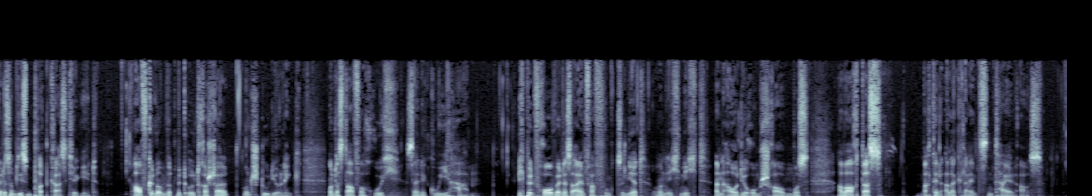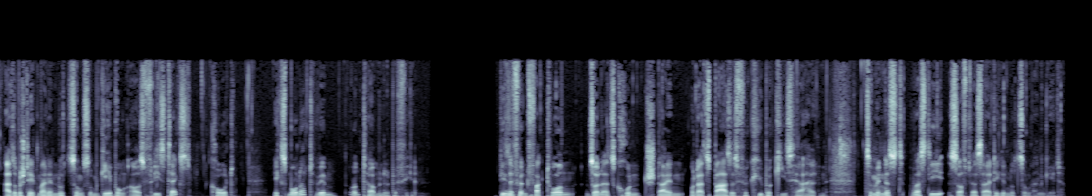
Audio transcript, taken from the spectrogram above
wenn es um diesen Podcast hier geht. Aufgenommen wird mit Ultraschall und Studio Link und das darf auch ruhig seine GUI haben. Ich bin froh, wenn es einfach funktioniert und ich nicht an Audio rumschrauben muss, aber auch das macht den allerkleinsten Teil aus. Also besteht meine Nutzungsumgebung aus Fließtext, Code, Xmonad, Vim und Terminalbefehlen. Diese fünf Faktoren sollen als Grundstein und als Basis für Kyberkeys herhalten, zumindest was die softwareseitige Nutzung angeht.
